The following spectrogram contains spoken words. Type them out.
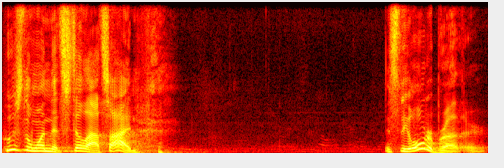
Who's the one that's still outside? it's the older brother.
